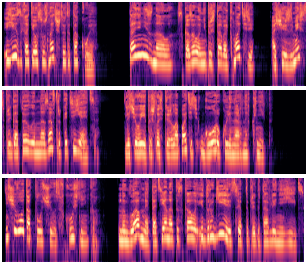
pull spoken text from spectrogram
и ей захотелось узнать, что это такое. Таня не знала, сказала, не приставай к матери, а через месяц приготовила им на завтрак эти яйца, для чего ей пришлось перелопатить гору кулинарных книг. Ничего, так получилось, вкусненько. Но главное, Татьяна отыскала и другие рецепты приготовления яиц,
